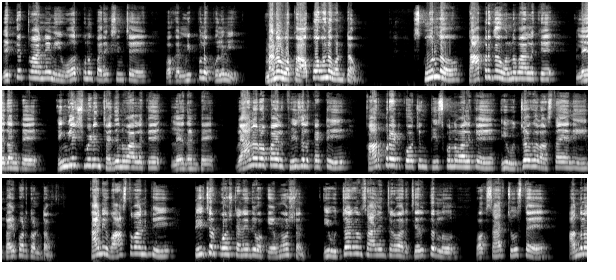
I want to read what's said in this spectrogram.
వ్యక్తిత్వాన్ని నీ ఓర్పును పరీక్షించే ఒక నిప్పుల కొలిమి. మనం ఒక అపోహలో ఉంటాం. స్కూల్లో టాపర్గా ఉన్న వాళ్ళకే లేదంటే ఇంగ్లీష్ మీడియం చదివిన వాళ్ళకే లేదంటే వేల రూపాయల ఫీజులు కట్టి కార్పొరేట్ కోచింగ్ తీసుకున్న వాళ్ళకే ఈ ఉద్యోగాలు వస్తాయని భయపడుతుంటాం. కానీ వాస్తవానికి టీచర్ పోస్ట్ అనేది ఒక ఎమోషన్. ఈ ఉద్యోగం సాధించిన వారి చరిత్రలు ఒకసారి చూస్తే అందులో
